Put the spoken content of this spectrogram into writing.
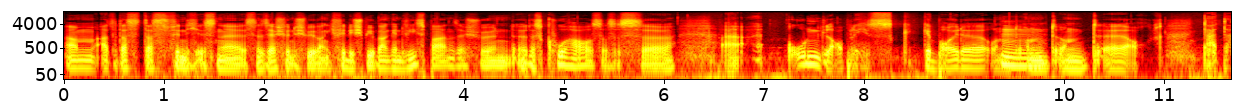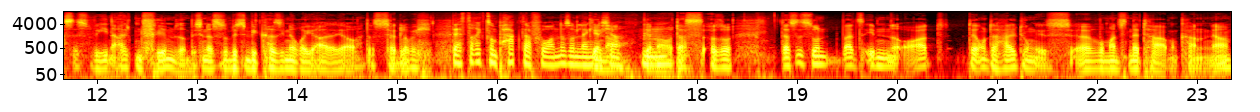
Ähm, also das, das finde ich ist eine, ist eine sehr schöne Spielbank. Ich finde die Spielbank in Wiesbaden sehr schön, äh, das Kurhaus, das ist äh, äh unglaubliches Gebäude und, mhm. und, und äh, auch da, das ist wie in alten Filmen so ein bisschen. Das ist so ein bisschen wie Casino Royale, ja. Das ist ja, glaube ich. Da ist direkt so ein Park davor, ne? So ein länglicher. Genau, genau. Mhm. Das, also, das ist so ein, weil es eben ein Ort der Unterhaltung ist, äh, wo man es nett haben kann. Ja.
